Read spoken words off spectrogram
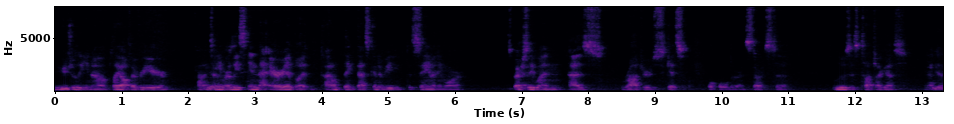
usually, you know, playoff every year kind of Yeah. team, or at least in that area, but I don't think that's gonna be the same anymore. especially when as Rodgers gets older and starts to lose his touch, I guess. Yeah.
